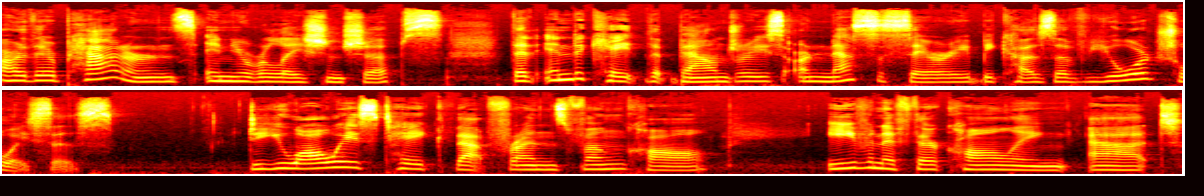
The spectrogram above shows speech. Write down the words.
Are there patterns in your relationships that indicate that boundaries are necessary because of your choices? Do you always take that friend's phone call, even if they're calling at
